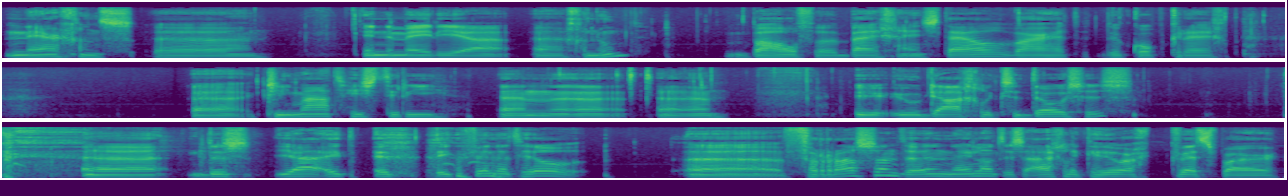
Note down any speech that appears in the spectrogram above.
nergens in de media genoemd. Behalve bij Geen Stijl, waar het de kop kreeg. Klimaathysterie en uw dagelijkse dosis. dus ja, ik vind het heel uh, verrassend. Nederland is eigenlijk heel erg kwetsbaar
